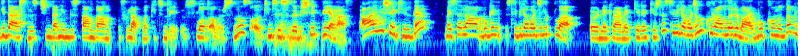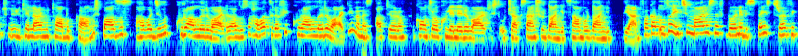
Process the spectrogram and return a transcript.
gidersiniz Çin'den Hindistan'dan fırlatmak için bir slot alırsınız. Kimse size bir şey diyemez. Aynı şekilde mesela bugün sivil havacılıkla örnek vermek gerekirse sivil havacılık kuralları var. Bu konuda bütün ülkeler mutabık kalmış. Bazı havacılık kuralları var. Daha doğrusu hava trafik kuralları var değil mi? Mesela atıyorum kontrol kuleleri var. İşte uçak sen şuradan git sen buradan git diyen. Fakat uzay için maalesef böyle bir space traffic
